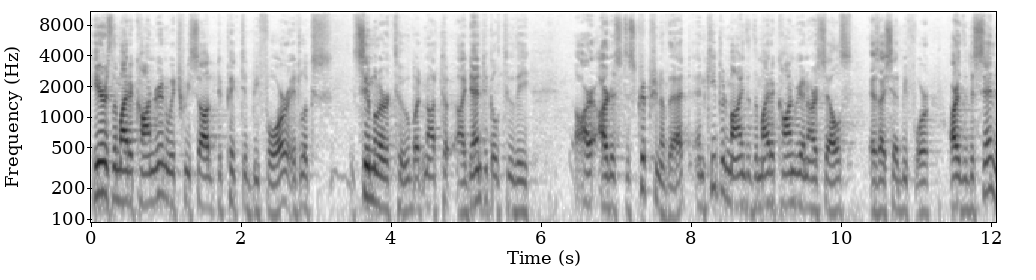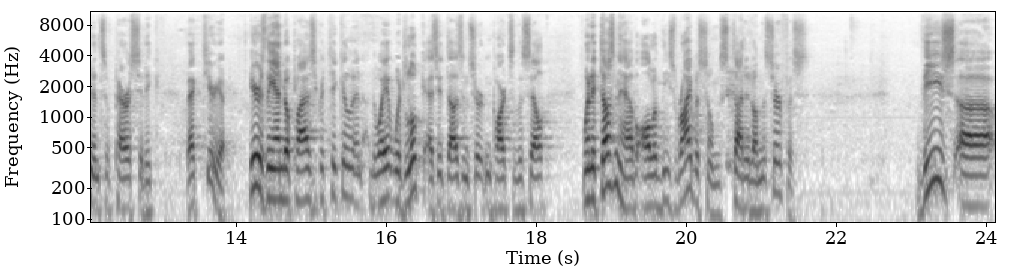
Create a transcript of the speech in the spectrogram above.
Here's the mitochondrion, which we saw depicted before. It looks similar to, but not to, identical to the our artist's description of that. And keep in mind that the mitochondria in our cells, as I said before, are the descendants of parasitic bacteria. Here's the endoplasmic reticulum and the way it would look as it does in certain parts of the cell when it doesn't have all of these ribosomes studded on the surface. These, uh,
